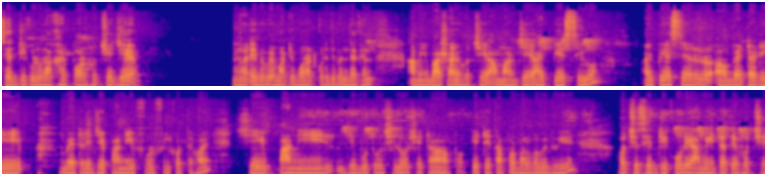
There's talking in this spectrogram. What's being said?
সেদ্রিগুলো রাখার পর হচ্ছে যে এভাবে মাটি ভরাট করে দিবেন। দেখেন, আমি বাসায় হচ্ছে আমার যে আইপিএস ছিল আইপিএস এর আহ, ব্যাটারি ব্যাটারি যে পানি ফুলফিল করতে হয় সেই পানির যে বোতল ছিল সেটা কেটে তারপর ভালোভাবে ধুয়ে হচ্ছে সেদ্রি করে আমি এটাতে হচ্ছে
